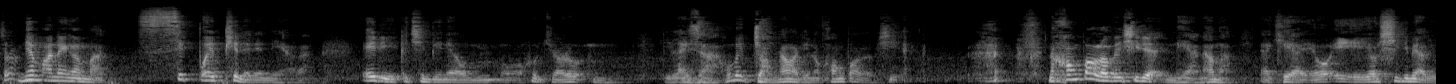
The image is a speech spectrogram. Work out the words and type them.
ဆိုတော့မြန်မာနိုင်ငံမှာစစ်ပွဲဖြစ်နေတဲ့နေရာကအဲ့ဒီကချင်ပြည်နယ်ဟိုဟိုကျွန်တော်တို့ ဒီလိုက်စားဟိုဘက်ကြောင်နားမှာဒီနှခေါင်းပေါက်ပဲရှိတယ်နှခေါင်းပေါက်လို့ပဲရှိတဲ့နေရာနားမှာအဲ KIA ရော AA ရောရှိသမျှလူ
